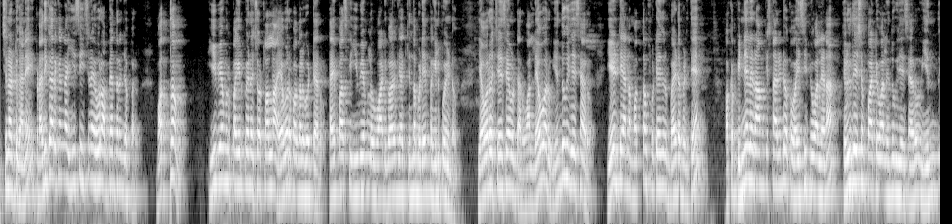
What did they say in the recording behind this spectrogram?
ఇచ్చినట్టుగానే ఇప్పుడు అధికారికంగా ఈసీ ఇచ్చిన ఎవరు అభ్యంతరం చెప్పారు. మొత్తం ఈవీఎంలు పగిలిపోయిన చోట్లల్లా ఎవరు పగలగొట్టారు? టైంపాస్కి ఈవీఎంలు వాటి వారికి కింద పడే పగిలిపోయిండవు ఎవరో చేసే ఉంటారు. వాళ్ళు ఎవరు ఎందుకు చేశారు? ఏంటి అన్న మొత్తం ఫుటేజ్ను బయట పెడితే ఒక పిన్నెల్లి రామకృష్ణారెడ్డి ఒక వైసీపీ వాళ్ళైనా? తెలుగుదేశం పార్టీ వాళ్ళు ఎందుకు చేశారు? ఎందు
